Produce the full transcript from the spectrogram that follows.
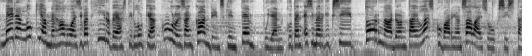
Meidän lukijamme haluaisivat hirveästi lukea kuuluisan Kandinskin temppujen, kuten esimerkiksi tornadon tai laskuvarjon salaisuuksista.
